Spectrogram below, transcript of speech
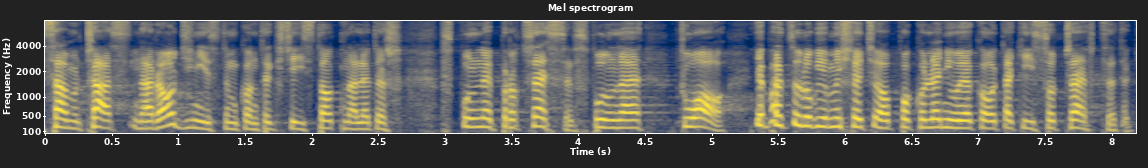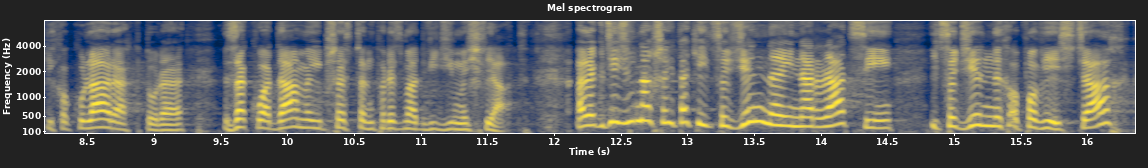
sam czas narodzin jest w tym kontekście istotny, ale też wspólne procesy, wspólne tło. Ja bardzo lubię myśleć o pokoleniu jako o takiej soczewce, takich okularach, które zakładamy i przez ten pryzmat widzimy świat. Ale gdzieś w naszej takiej codziennej narracji i codziennych opowieściach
